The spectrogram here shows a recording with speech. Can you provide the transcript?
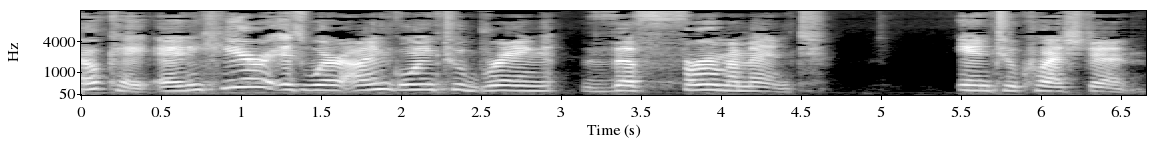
Okay, and here is where I'm going to bring the firmament into question.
